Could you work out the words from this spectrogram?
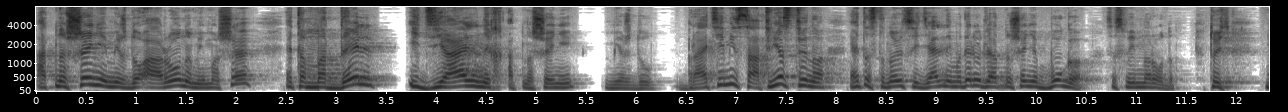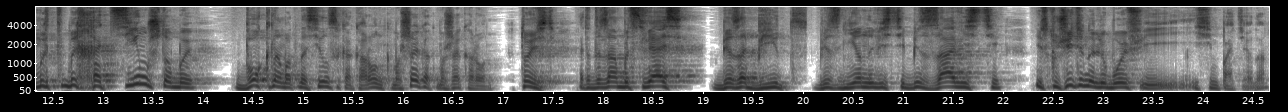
отношения между Аароном и Маше – это модель идеальных отношений между братьями. Соответственно, это становится идеальной моделью для отношения Бога со своим народом. То есть мы, мы хотим, чтобы Бог к нам относился как Арон к Маше, как Маше к Арону. То есть это должна быть связь без обид, без ненависти, без зависти, исключительно любовь и, и симпатия. Да?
